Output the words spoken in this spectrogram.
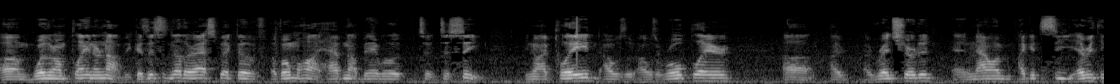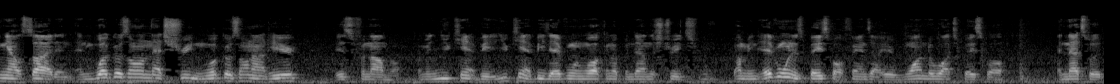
um, whether I'm playing or not, because this is another aspect of, of Omaha I have not been able to, to, to see. You know, I played. I was a, I was a role player. Uh, I, I redshirted, and now I'm, I get to see everything outside. And, and what goes on in that street and what goes on out here is phenomenal. I mean, you can't beat it. You can't beat everyone walking up and down the streets. I mean, everyone is baseball fans out here wanting to watch baseball, and that's what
